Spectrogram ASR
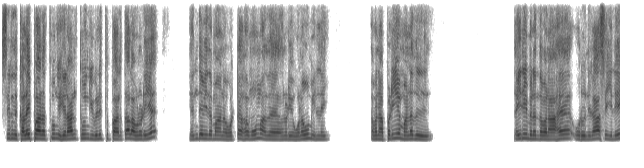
சிறிது களைப்பார தூங்குகிறான். தூங்கி விழித்து பார்த்தால் அவனுடைய எந்த விதமான ஒட்டகமும் அது அதனுடைய உணவும் இல்லை. அவன் அப்படியே மனது தைரியம் இழந்தவனாக ஒரு நிராசையிலே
